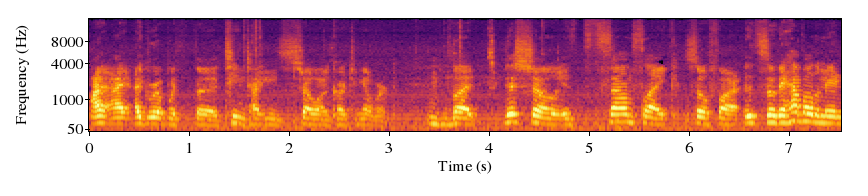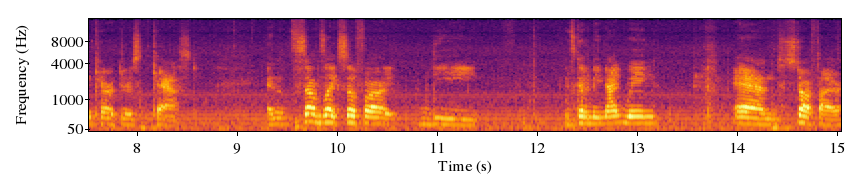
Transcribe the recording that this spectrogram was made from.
I, I, I grew up with the Teen Titans show on Cartoon Network. But this show, it sounds like so far. So they have all the main characters cast, and it sounds like so far the it's going to be Nightwing and Starfire,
